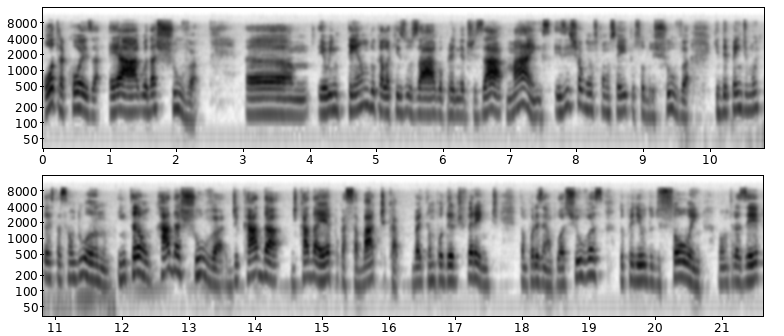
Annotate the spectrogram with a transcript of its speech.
Outra coisa é a água da chuva. Eu entendo que ela quis usar água para energizar, mas existe alguns conceitos sobre chuva que depende muito da estação do ano. Então, cada chuva de cada de cada época sabática vai ter um poder diferente. Então, por exemplo, as chuvas do período de Soen vão trazer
